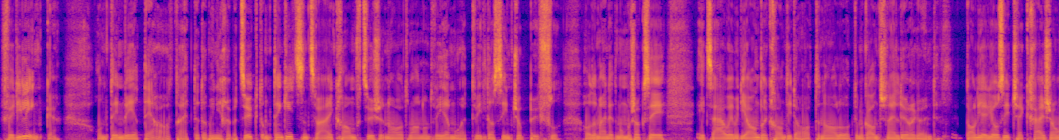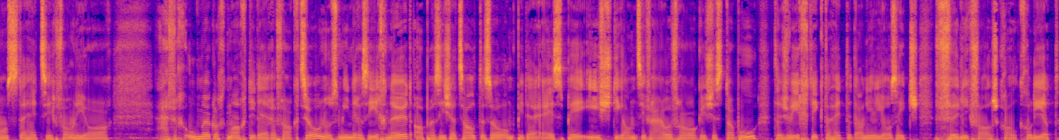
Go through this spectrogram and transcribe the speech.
für die Linken. Und dann wird er antreten, da bin ich überzeugt. Und dann gibt es einen Zweikampf zwischen Nordmann und Wermuth, weil das sind schon Büffel. Oder, meine, das muss man schon sehen, jetzt auch, wenn man die anderen Kandidaten anschaut, wenn man ganz schnell durchgehen. Daniel Josic hat keine Chance, der hat sich vor einem Jahr einfach unmöglich gemacht in dieser Fraktion. Aus meiner Sicht nicht, aber es ist jetzt halt so. Und bei der SP ist die ganze Frauenfrage ist ein Tabu. Das ist wichtig. Da hat Daniel Josic völlig falsch kalkuliert.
